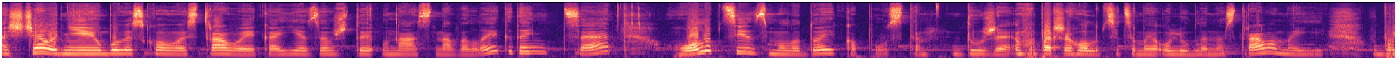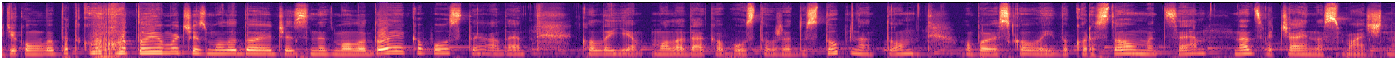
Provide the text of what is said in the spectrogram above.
А ще однією обов'язковою стравою, яка є завжди у нас на Великдень, це голубці з молодої капусти. Дуже, по-перше, голубці це моя улюблена страва. Ми її в будь-якому випадку готуємо чи з молодої, чи з не з молодої капусти. Але коли є молода капуста вже доступна, то обов'язково її використовуємо. Це надзвичайно смачно.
